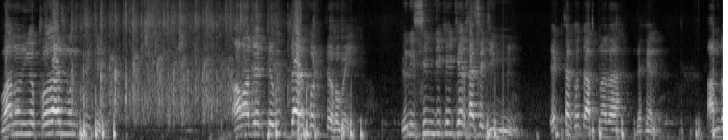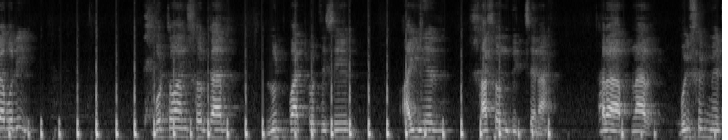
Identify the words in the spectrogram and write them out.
মাননীয় প্রধানমন্ত্রীকে আমাদেরকে উদ্ধার করতে হবে। ইনি সিন্ডিকেটের কাছে জিম্মি, একটা কথা আপনারা দেখেন। আমরা বলি, বর্তমান সরকার লুটপাট করতেছে, আইনের শাসন দিচ্ছে না। তারা আপনার বৈষম্যের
